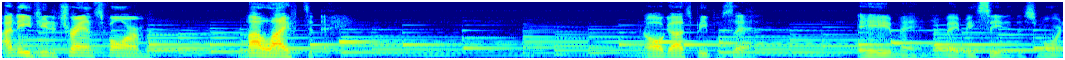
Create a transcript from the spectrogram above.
I need you to transform my life today. And all God's people said, Amen. You may be seated this morning.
